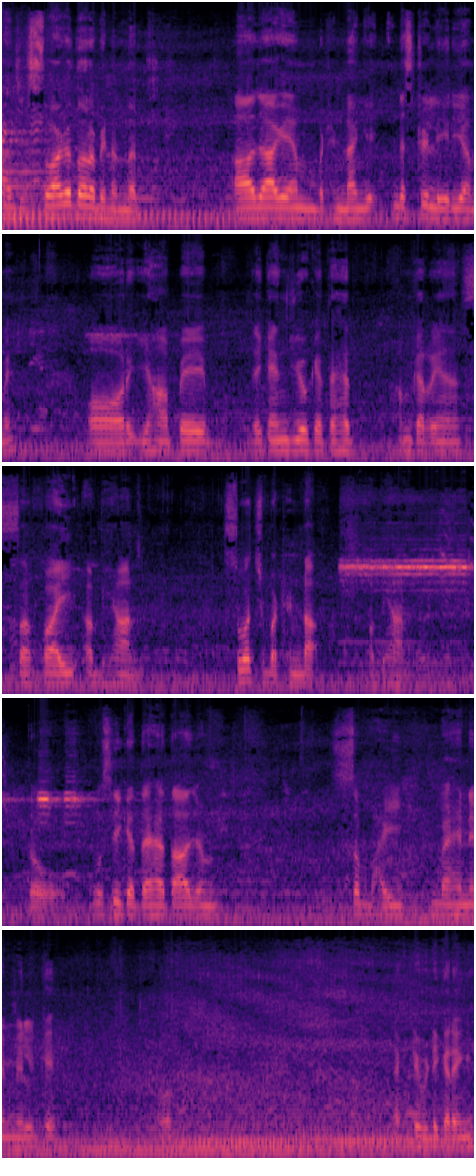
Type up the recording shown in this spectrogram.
स्वागत और अभिनंदन। आज आ गए हम बठिंडा के इंडस्ट्रियल एरिया में और यहाँ पे एक एनजीओ के तहत हम कर रहे हैं सफ़ाई अभियान, स्वच्छ बठिंडा अभियान। तो उसी के तहत आज हम सब भाई बहनें मिल के और एक्टिविटी करेंगे।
